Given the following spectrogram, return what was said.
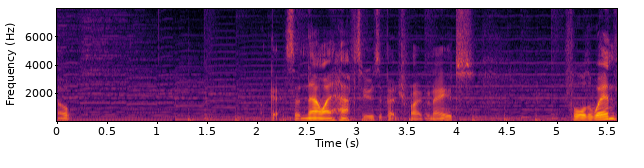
Oh. Okay, so now I have to use a Petrify Grenade for the win.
